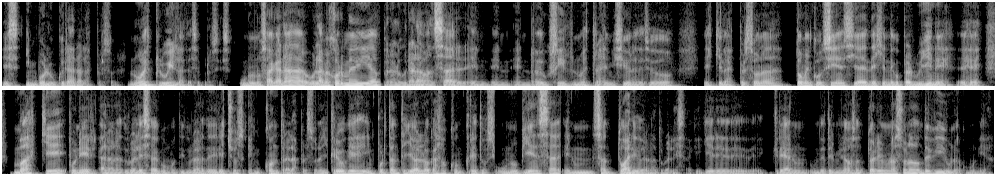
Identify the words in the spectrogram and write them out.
es involucrar a las personas, no excluirlas de ese proceso. Uno no saca nada, o la mejor medida para lograr avanzar en, en- en reducir nuestras emisiones de CO2 es que las personas tomen conciencia y dejen de comprar blue más que poner a la naturaleza como titular de derechos en contra de las personas. Yo creo que es importante llevarlo a casos concretos. Uno piensa en un santuario de la naturaleza, que quiere crear un, determinado santuario en una zona donde vive una comunidad.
